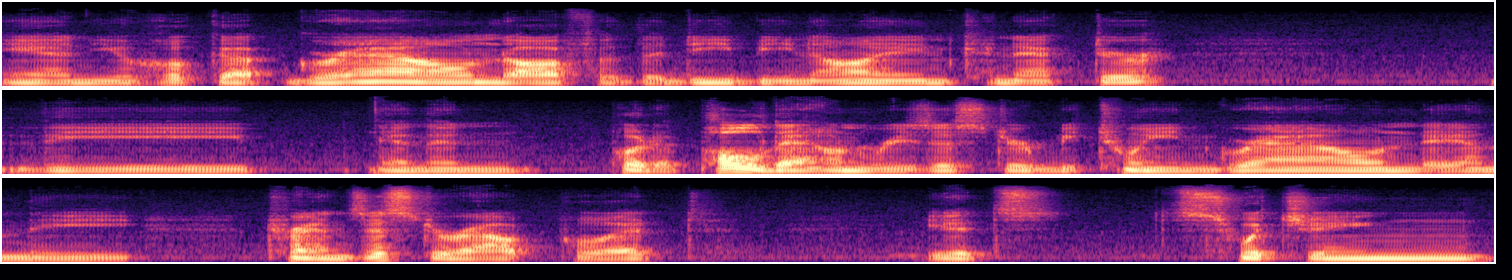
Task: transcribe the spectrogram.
and you hook up ground off of the DB9 connector the and then put a pull down resistor between ground and the transistor output it's switching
